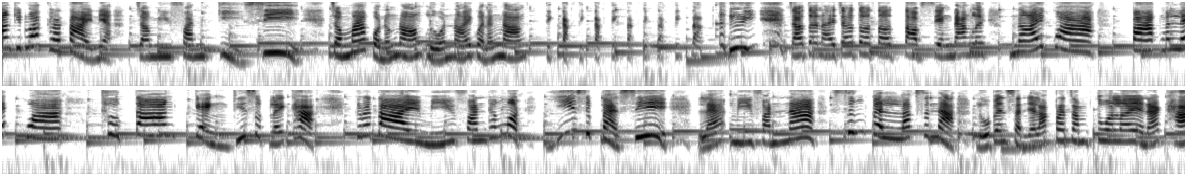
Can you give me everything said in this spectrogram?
องๆคิดว่ากระต่ายเนี่ยจะมีฟันกี่ซี่ จะมากกว่าน้องๆ หรือว่าน้อยกว่าน้องๆติ๊กตักติ๊กตักติ๊กตักติ๊กตักติ๊กตักเฮ้ยเจ้าตัวไหนเจ้าตัวโตตอบเสียงดังเลย น้อยกว่า ปากมันเล็กกว่า ถูกต้องเก่งที่สุดเลยค่ะ กระต่ายมีฟันทั้งหมด 28 ซี่ และมีฟันหน้าซึ่งเป็นลักษณะหรือเป็นสัญลักษณ์ประจำตัวเลยนะคะ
